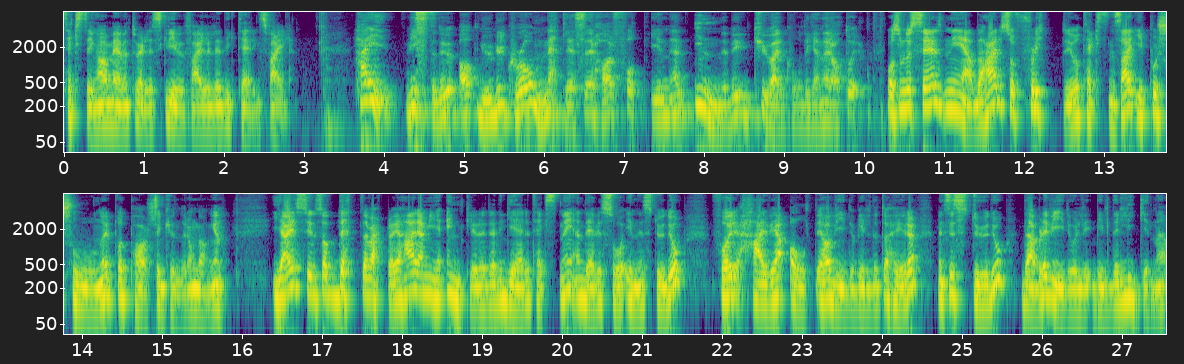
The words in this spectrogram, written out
tekstinga med eventuelle skrivefeil eller dikteringsfeil. Hei! Visste du at Google Chrome nettleser har fått inn en innebygd QR-kodegenerator? Og som du ser nede her så flytter jo teksten seg i porsjoner på et par sekunder om gangen. Jeg synes at dette verktøyet her er mye enklere å redigere teksten i enn det vi så inne i studio, for her vil jeg alltid ha videobildet til høyre, mens i studio der ble videobildet liggende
